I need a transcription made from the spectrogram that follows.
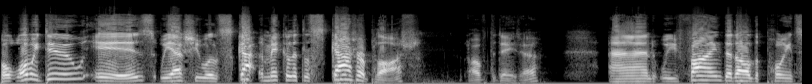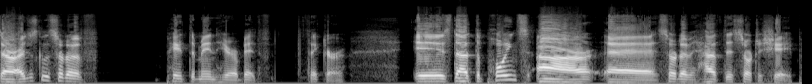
But what we do is we actually will make a little scatter plot of the data and we find that all the points are, I'm just going to sort of paint them in here a bit thicker, is that the points are uh, sort of have this sort of shape.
